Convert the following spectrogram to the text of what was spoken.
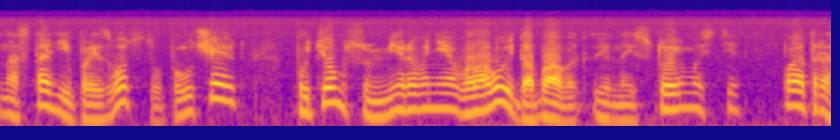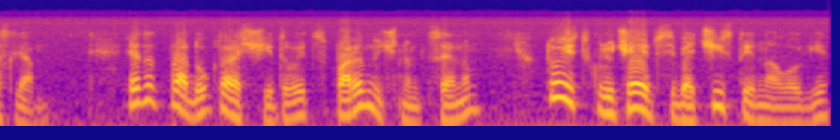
на стадии производства получают путем суммирования воловой добавленной стоимости по отраслям. Этот продукт рассчитывается по рыночным ценам, то есть включает в себя чистые налоги,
